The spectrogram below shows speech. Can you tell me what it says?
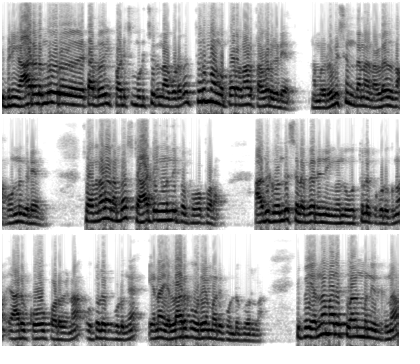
இப்போ நீங்கள் ஆறுலேருந்து ஒரு எட்டாவது வரைக்கும் படித்து முடிச்சிருந்தா கூட திரும்ப அங்கே போகிறதுனால தவறு கிடையாது. நம்ம ரிவிஷன் தானே நல்லது தான் ஒன்றும் கிடையாது. ஸோ அதனால் நம்ம ஸ்டார்டிங்லேருந்து இப்போ போக போகிறோம் அதுக்கு வந்து சில பேர் நீங்கள் வந்து ஒத்துழைப்பு கொடுக்கணும். யாரும் கோவப்பட வேணாம் ஒத்துழைப்பு கொடுங்க. ஏன்னா எல்லாருக்கும் ஒரே மாதிரி கொண்டு போயிடலாம். இப்போ என்ன மாதிரி பிளான் பண்ணியிருக்குன்னா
